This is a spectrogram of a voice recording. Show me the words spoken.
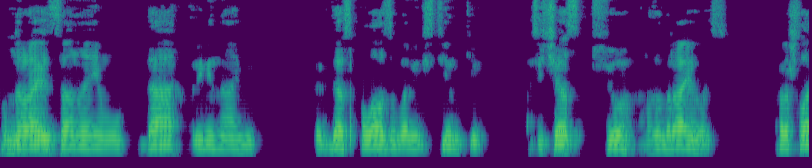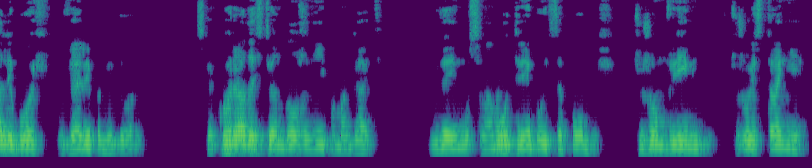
Ну, нравится она ему, да, временами, когда спала зубами к стенке. А сейчас все разонравилось. Прошла любовь, увяли помидоры. С какой радостью он должен ей помогать, когда ему самому требуется помощь, в чужом времени, в чужой стране.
